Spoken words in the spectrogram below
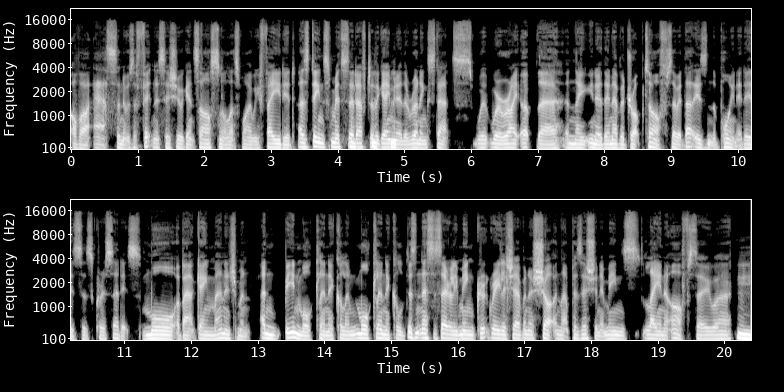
of our ass and it was a fitness issue against Arsenal. That's why we faded. As Dean Smith said after the game, you know, the running stats were, were right up there and they, you know, they never dropped off. So it, that isn't the point. It is, as Chris said, it's more about game management and being more clinical. And more clinical doesn't necessarily mean Grealish having a shot in that position. It means laying it off. So, uh, hmm.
